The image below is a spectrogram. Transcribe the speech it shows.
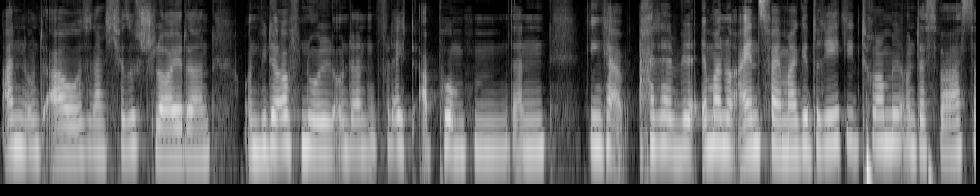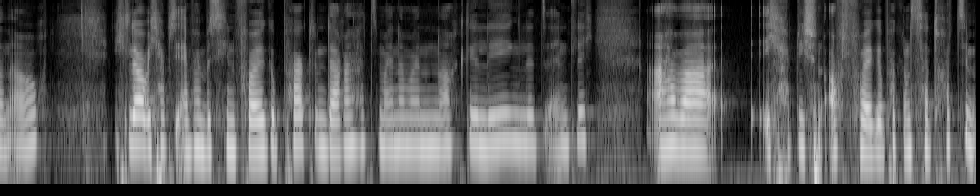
an und aus. Und dann habe ich versucht schleudern und wieder auf Null und dann vielleicht abpumpen. Dann ging, hat er wieder immer nur ein, zwei Mal gedreht, die Trommel, und das war es dann auch. Ich glaube, ich habe sie einfach ein bisschen vollgepackt und daran hat es meiner Meinung nach gelegen letztendlich. Aber ich habe die schon oft vollgepackt und es hat trotzdem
